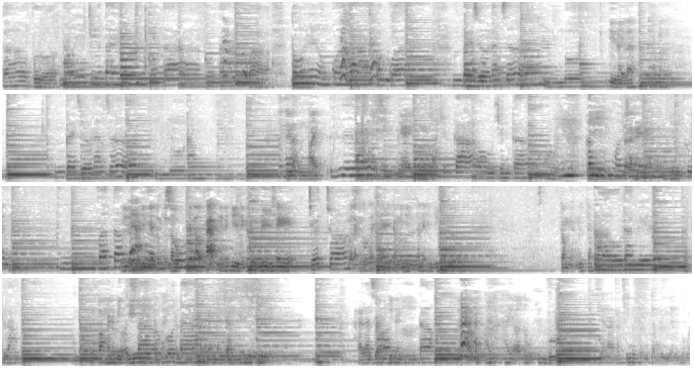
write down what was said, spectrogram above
ta vừa mới chia tay cô ta cô ta và tối hôm qua hôm qua. Bây giờ đang rất buồn. Gì đây là bây giờ đang rất buồn. Lặng lẽ trên cao trên cao cắm hay trên cười và ta nghe tưởng tượng đâu cái tàu tháp này cái gì này cái đường đi xe. Chết cho gọi là cái đường xe trong cái nhìn thấy này dưới nước. Trong nhận nước trắng tao đang yêu thật lòng. Con này nó bị chi trong thấy nó đang đang đang đang cái gì. hay là do Gì đây? tao thấy thấy ở tù trên buồn Gia Lai bắt 90 trận trong đường dây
